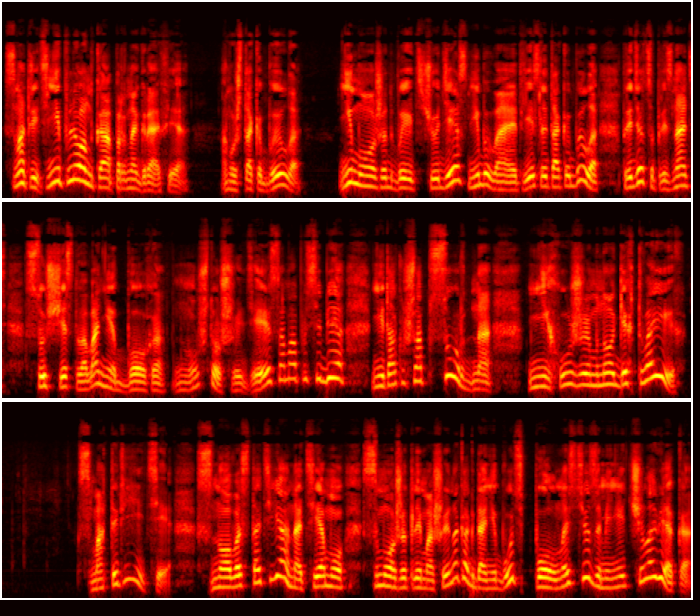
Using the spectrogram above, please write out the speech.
Смотрите, не пленка, а порнография. А может, так и было? Не может быть, чудес не бывает. Если так и было, придется признать существование Бога. Ну что ж, идея сама по себе не так уж абсурдна, не хуже многих твоих. Смотрите, снова статья на тему «Сможет ли машина когда-нибудь полностью заменить человека?»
